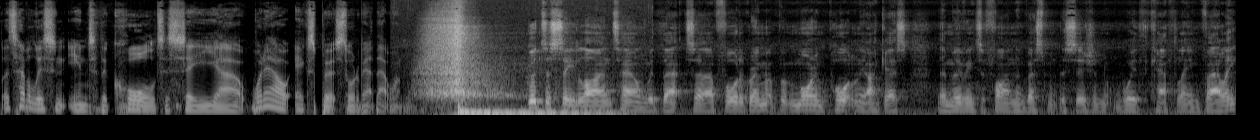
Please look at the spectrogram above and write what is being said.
let's have a listen into the call to see uh, what our experts thought about that one. Good to see Liontown with that uh, Ford agreement, but more importantly, I guess, they're moving to final investment decision with Kathleen Valley,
